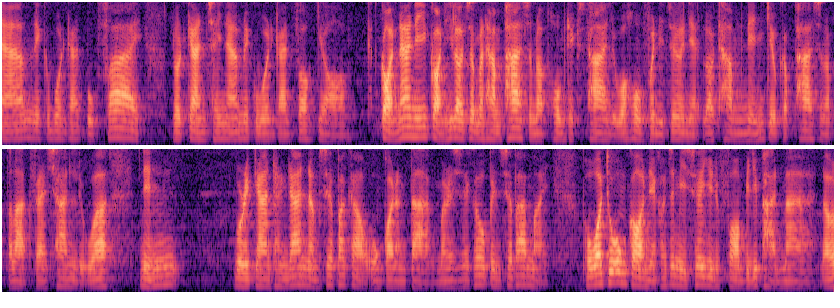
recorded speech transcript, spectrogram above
น้ำในกระบวนการปลูกฝ้าย ลดการใช้น้ำในกระบวนการฟอกย้อม ก่อนหน้านี้ก่อนที่เราจะมาทำผ้าสำหรับโฮมเท็กซ์ไทหรือว่าโฮมเฟอร์นิเจอร์เนี่ยเราทำเน้นเกี่ยวกับผ้าสำหรับตลาดแฟชั่น หรือว่าเน้นบริการทางด้านนำเสื้อผ้าเก่าองค์กรต่างๆ มารีไซเคิลเป็นเสื้อผ้าใหม่ เพราะว่าทุกองค์กรเนี่ยเขาจะมีเสื้อยูนิฟอร์มปีที่ผ่านมา แล้ว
